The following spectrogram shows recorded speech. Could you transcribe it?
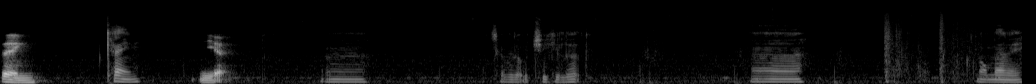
thing? cane? Yeah. Uh, let's have a little cheeky look. Uh, not many.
